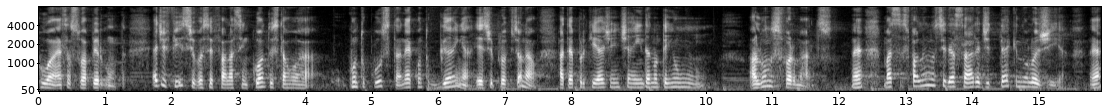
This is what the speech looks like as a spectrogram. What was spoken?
Juan, essa sua pergunta. É difícil você falar assim quanto está a, quanto custa, né, quanto ganha este profissional. Até porque a gente ainda não tem um alunos formados. Né? Mas falando-se dessa área de tecnologia, né?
